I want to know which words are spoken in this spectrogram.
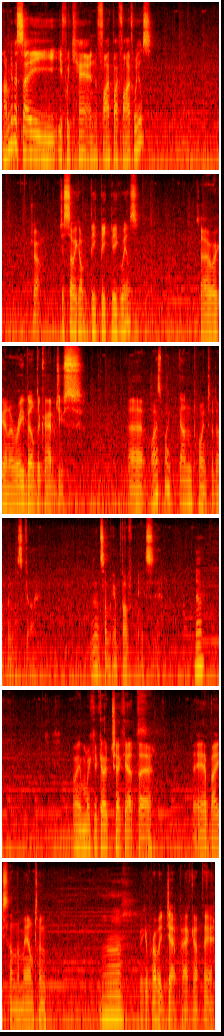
I'm gonna say if we can, five by five wheels. Sure. Just so we got big, big, big wheels. So we're gonna rebuild the crab juice. Uh, why is my gun pointed up in the sky? Isn't something above me? Is there? No? I mean, we could go check out the the air base on the mountain. Uh We could probably jetpack up there.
